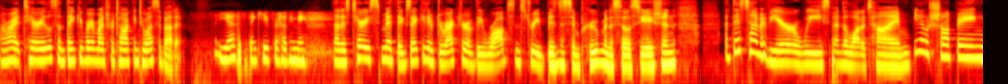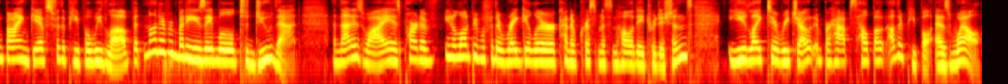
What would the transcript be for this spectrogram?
All right, Terry, listen, thank you very much for talking to us about it. Yes, thank you for having me. That is Terry Smith, Executive Director of the Robson Street Business Improvement Association. At this time of year, we spend a lot of time, you know, shopping, buying gifts for the people we love, but not everybody is able to do that. And that is why, as part of, you know, a lot of people for their regular kind of Christmas and holiday traditions, you like to reach out and perhaps help out other people as well.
